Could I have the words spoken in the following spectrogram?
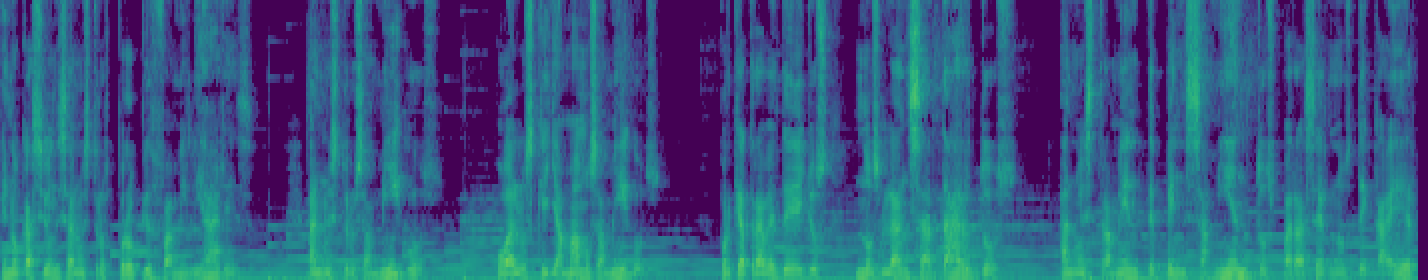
En ocasiones a nuestros propios familiares, a nuestros amigos o a los que llamamos amigos. Porque a través de ellos nos lanza dardos a nuestra mente, pensamientos para hacernos decaer,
